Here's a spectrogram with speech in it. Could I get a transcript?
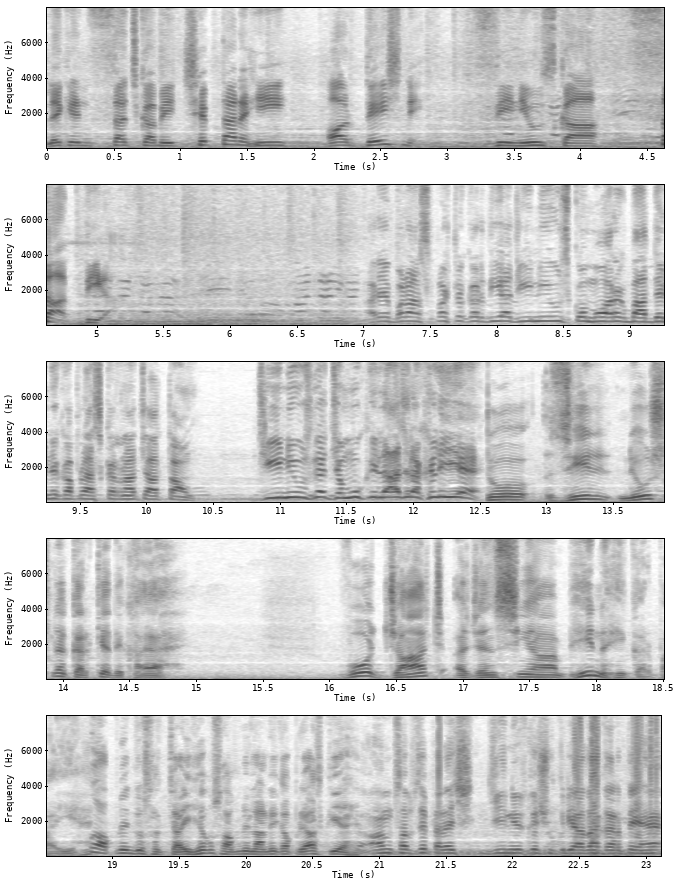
लेकिन सच कभी छिपता नहीं और देश ने जी न्यूज़ का साथ दिया। अरे बड़ा स्पष्ट कर दिया जी न्यूज़ को मुबारकबाद देने का प्रयास करना चाहता हूँ। जी न्यूज़ ने जम्मू की लाज रख ली है। जो जी न्यूज़ ने करके दिखाया है वो जाँच एजेंसियाँ भी नहीं कर पाई हैं। आपने जो सच्चाई है वो सामने लाने का प्रयास किया है। हम सबसे पहले जी न्यूज़ का शुक्रिया अदा करते हैं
